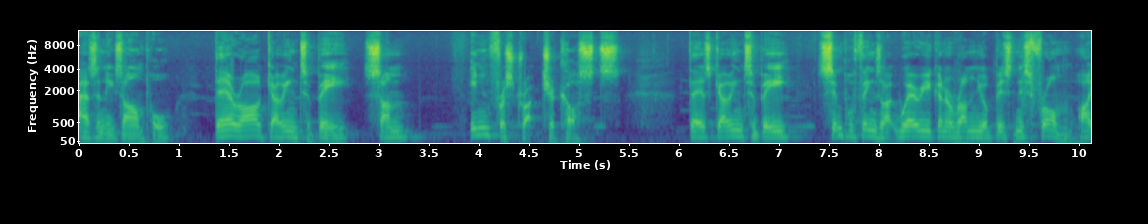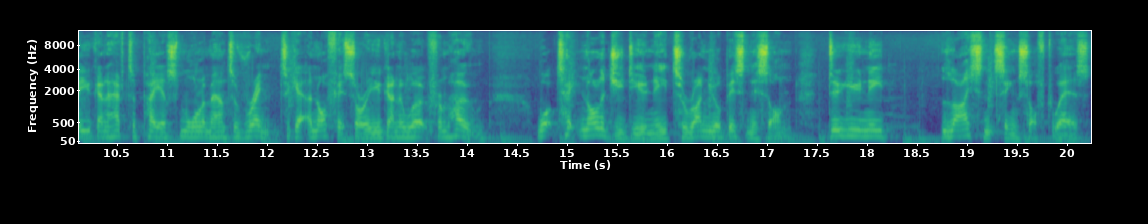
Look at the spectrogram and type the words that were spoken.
as an example, there are going to be some infrastructure costs. There's going to be simple things like where are you going to run your business from? Are you going to have to pay a small amount of rent to get an office or are you going to work from home? What technology do you need to run your business on? Do you need licensing softwares?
